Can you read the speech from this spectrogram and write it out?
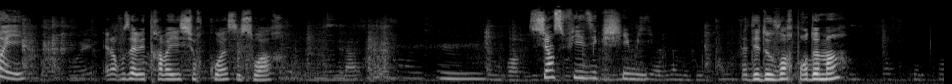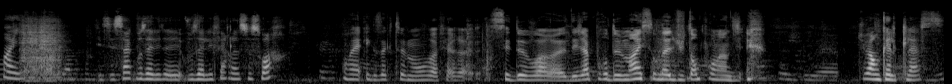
Oui. Alors vous allez travailler sur quoi ce soir? Sciences physiques, chimie. T'as des devoirs pour demain? Oui. Et c'est ça que vous allez, vous allez faire là ce soir? Ouais, exactement. On va faire euh, ces devoirs euh, déjà pour demain et si on a du temps pour lundi. Tu es en quelle classe?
